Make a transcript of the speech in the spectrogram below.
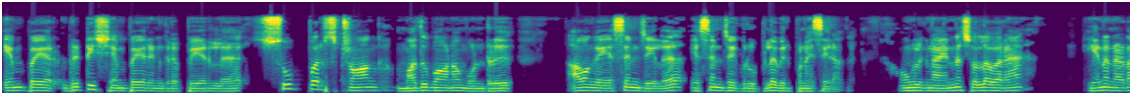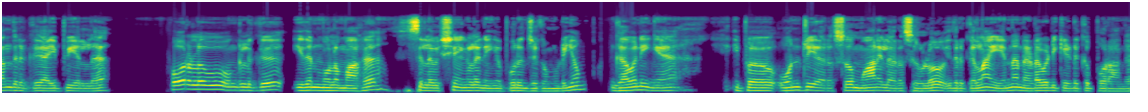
எம்பையர் பிரிட்டிஷ் எம்பையர் என்கிற பெயரில் சூப்பர் ஸ்ட்ராங் மதுபானம் ஒன்று அவங்க எஸ்என்ஜேல எஸ்என்ஜே குரூப்பில் விற்பனை செய்கிறாங்க உங்களுக்கு நான் என்ன சொல்ல வரேன்? என்ன நடந்திருக்கு ஐபிஎல்ல ஓரளவு உங்களுக்கு இதன் மூலமாக சில விஷயங்களை நீங்கள் புரிஞ்சுக்க முடியும். கவனிங்க இப்போ ஒன்றிய அரசோ மாநில அரசுகளோ இதற்கெல்லாம் என்ன நடவடிக்கை எடுக்க போகிறாங்க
